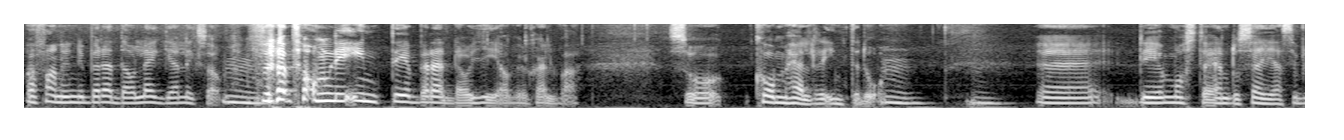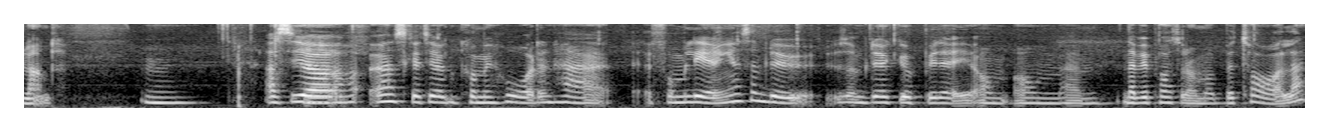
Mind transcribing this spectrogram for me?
vad fan är ni beredda att lägga liksom? Mm. För att om ni inte är beredda att ge av er själva så kom hellre inte då. Mm. Mm. Eh, det måste ändå sägas ibland. Mm. Alltså jag önskar att jag kom ihåg den här formuleringen som du som dök upp i dig om, om em, när vi pratade om att betala.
